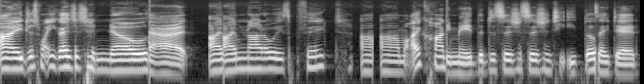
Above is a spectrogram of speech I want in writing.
I just want you guys to know that I'm not always perfect. Um, I consciously made the decision decision to eat those. I did.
